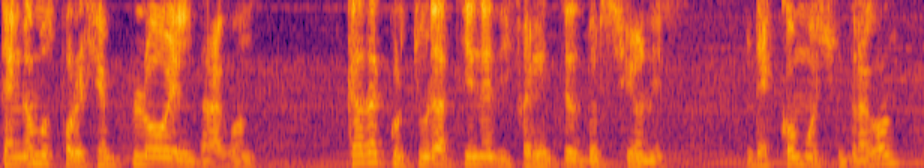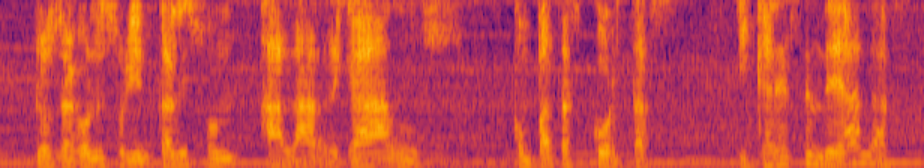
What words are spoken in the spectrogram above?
Tengamos por ejemplo el dragón. Cada cultura tiene diferentes versiones de cómo es un dragón. Los dragones orientales son alargados, con patas cortas y carecen de alas.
